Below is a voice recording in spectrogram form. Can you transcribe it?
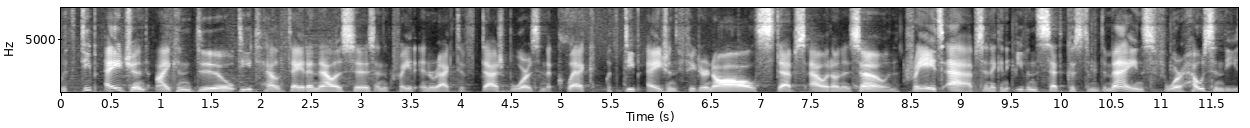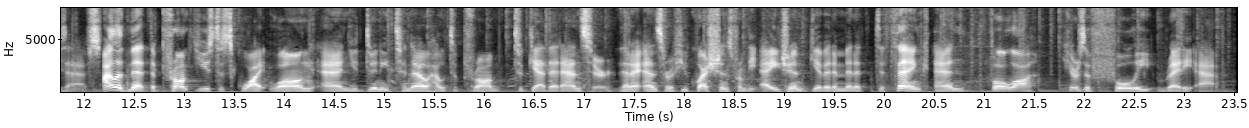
With Deep Agent, I can do detailed data analysis and create interactive dashboards in a click. With Deep Agent figuring all steps out on its own, creates apps, and I can even set custom domains for hosting these apps. I'll admit, the prompt used is quite long, and you do need to know how to prompt to get that answer. Then I answer a few questions from the agent, give it a minute to think, and voila, here's a fully ready app.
